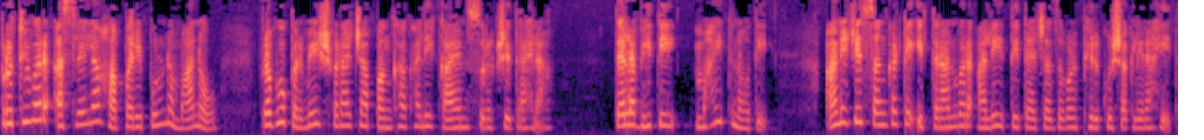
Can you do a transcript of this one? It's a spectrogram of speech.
पृथ्वीवर असलेला हा परिपूर्ण मानव प्रभू परमेश्वराच्या पंखाखाली कायम सुरक्षित राहिला. त्याला भीती माहीत नव्हती आणि जी संकटे इतरांवर आली ती त्याच्याजवळ फिरकू शकली नाहीत.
